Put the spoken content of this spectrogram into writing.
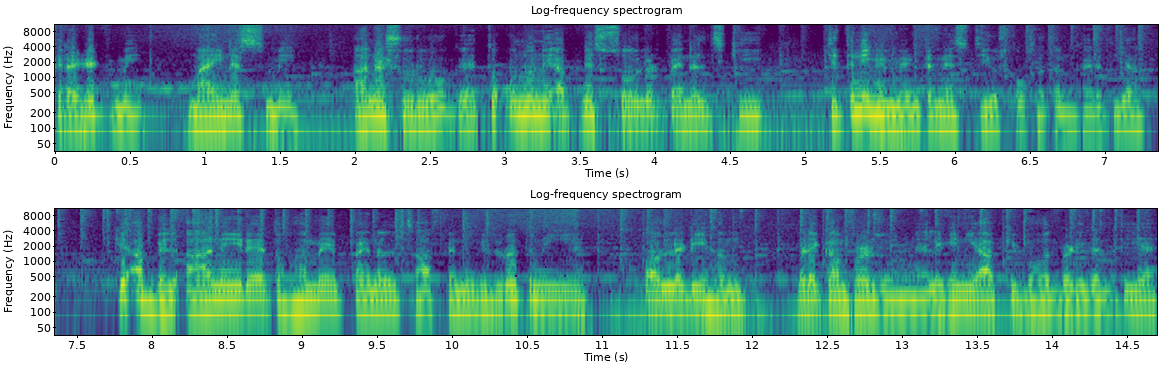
क्रेडिट में माइनस में आना शुरू हो गए तो उन्होंने अपने सोलर पैनल्स की जितनी भी मेंटेनेंस थी, उसको खत्म कर दिया कि अब बिल आ नहीं रहे तो हमें पैनल साफ़ करने की ज़रूरत नहीं है। ऑलरेडी हम बड़े कंफर्ट जोन में लेकिन ये आपकी बहुत बड़ी गलती है।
